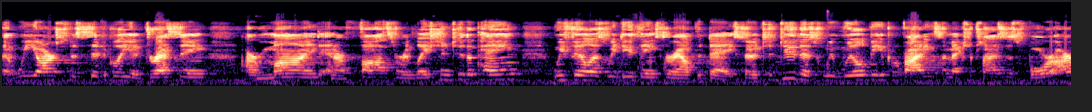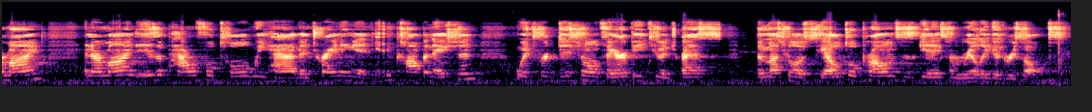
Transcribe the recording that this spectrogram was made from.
that we are specifically addressing our mind and our thoughts in relation to the pain we feel as we do things throughout the day. So to do this, we will be providing some exercises for our mind and our mind is a powerful tool we have, and training it in combination with traditional therapy to address the musculoskeletal problems is getting some really good results.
